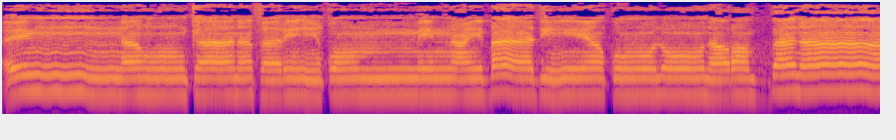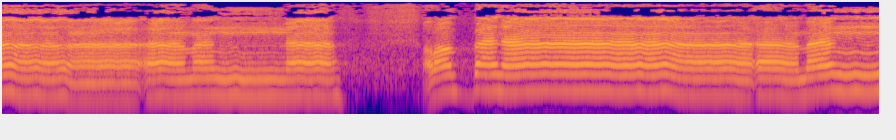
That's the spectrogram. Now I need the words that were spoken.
إنه كان فريق من عبادي يقولون ربنا آمنا. ربنا آمنا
